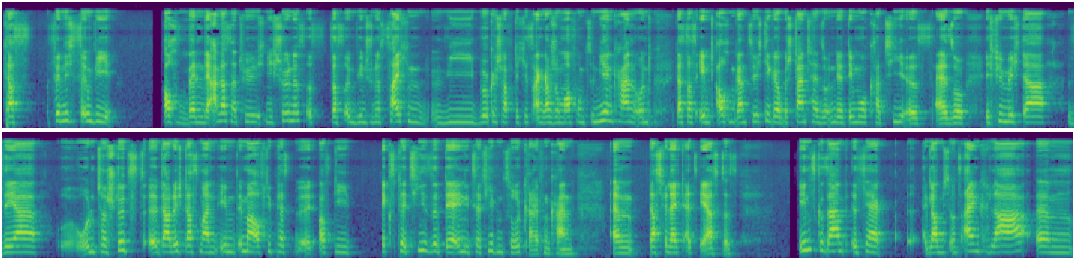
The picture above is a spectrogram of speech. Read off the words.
das finde ich irgendwie, auch wenn der Anlass natürlich nicht schön ist, ist das irgendwie ein schönes Zeichen, wie bürgerschaftliches Engagement funktionieren kann und dass das eben auch ein ganz wichtiger Bestandteil so in der Demokratie ist. Also ich fühle mich da sehr unterstützt, äh, dadurch, dass man eben immer auf die, äh, auf die Expertise der Initiativen zurückgreifen kann. Ähm, das vielleicht als erstes. Insgesamt ist ja, äh, glaube ich, uns allen klar, ähm,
